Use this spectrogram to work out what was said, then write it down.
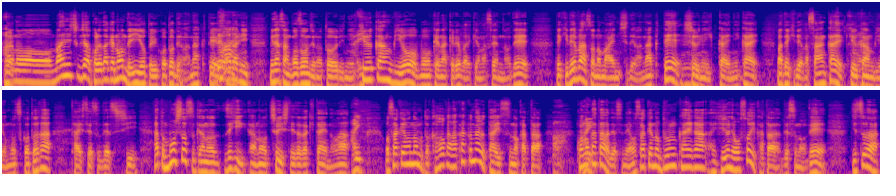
はい。あの毎日じゃあこれだけ飲んでいいよということではなくて、さらに皆さんご存知の通りにはい。休館日を設けなければいけませんので、できればその毎日ではなくて週に1回2回、まあできれば3回休館日を持つことが大切ですし、あともう一つあのぜひあの注意していただきたいのは、はい。お酒を飲むと顔が赤くなる体質の方。あ、この方はですね、お酒の分解が非常に遅い方ですので、実は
